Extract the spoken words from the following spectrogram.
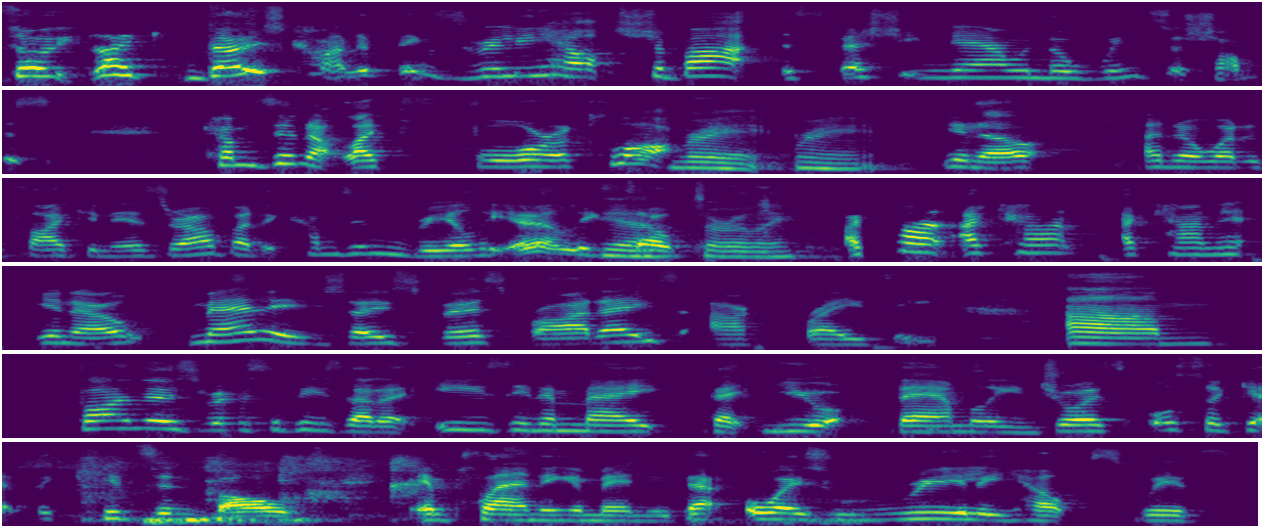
So like those kind of things really help Shabbat, especially now in the winter. Shabbos comes in at like four o'clock. Right, right. You know, I know what it's like in Israel, but it comes in really early. Yeah, So it's early. I can't, I can't, I can't, you know, manage those first Fridays are crazy. Um, find those recipes that are easy to make that your family enjoys. Also, get the kids involved in planning a menu. That always really helps with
